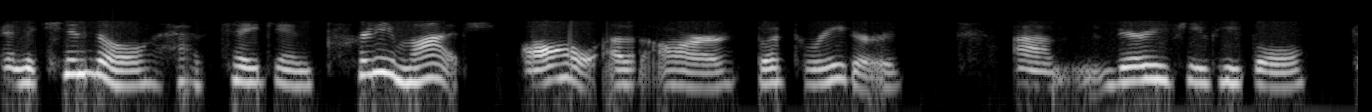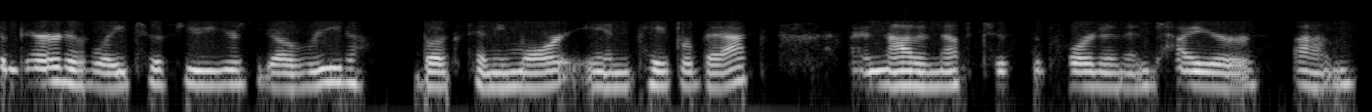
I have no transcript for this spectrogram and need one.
and the Kindle has taken pretty much all of our book readers. Um, very few people, comparatively to a few years ago, read books anymore in paperback, and not enough to support an entire um,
